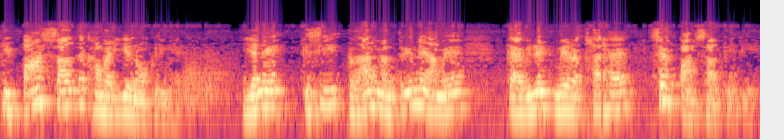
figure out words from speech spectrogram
कि पाँच साल तक हमारी ये नौकरी है। यानी किसी प्रधानमंत्री ने हमें कैबिनेट में रखा है सिर्फ़ पाँच साल के लिए।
